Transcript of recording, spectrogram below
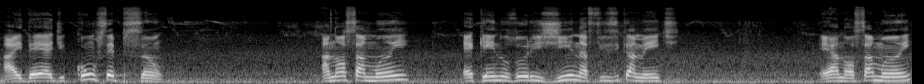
a ideia de concepção. A nossa mãe é quem nos origina fisicamente. É a nossa mãe,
